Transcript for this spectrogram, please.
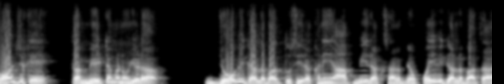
ਪਹੁੰਚ ਕੇ ਤਾਂ ਮੀਟਿੰਗ ਨੂੰ ਜਿਹੜਾ ਜੋ ਵੀ ਗੱਲਬਾਤ ਤੁਸੀਂ ਰੱਖਣੀ ਆਪ ਵੀ ਰੱਖ ਸਕਦੇ ਹੋ, ਕੋਈ ਵੀ ਗੱਲਬਾਤ ਆ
